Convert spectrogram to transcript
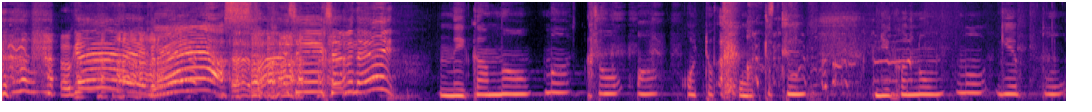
네. 오케이. Yes! 5, 6, 7, 8. 네가 너무 좋아 어떡해 어떡해 네가 너무 예뻐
